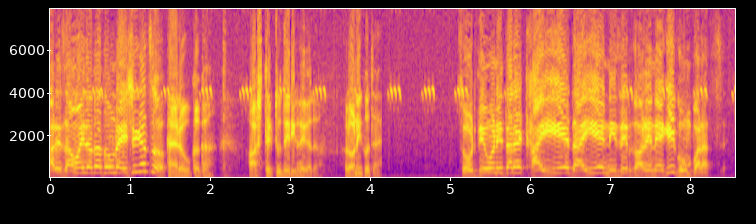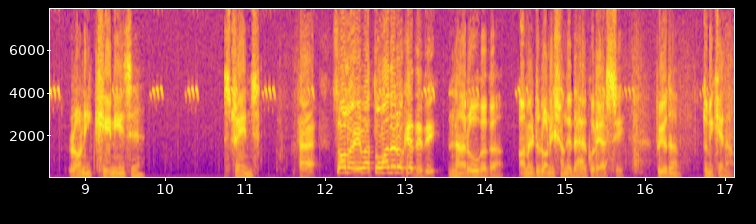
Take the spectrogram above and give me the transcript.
আরে জামাই দাদা তোমরা এসে গেছো? হ্যাঁ রঘু কাকা। আসতে একটু দেরি হয়ে গেল। রনি কোথায়? সর্দিমণি তারে খাইয়ে দাইয়ে নিজের ঘরে নিয়ে গিয়ে ঘুম পাড়াচ্ছে। রনি খেয়ে নিয়েছে? স্ট্রেঞ্জ হ্যাঁ চলো এবার তোমাদেরও খেতে দিই। না রঘু কাকা আমি একটু রনির সঙ্গে দেখা করে আসছি। প্রিয়দা তুমি খেয়ে নাও।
